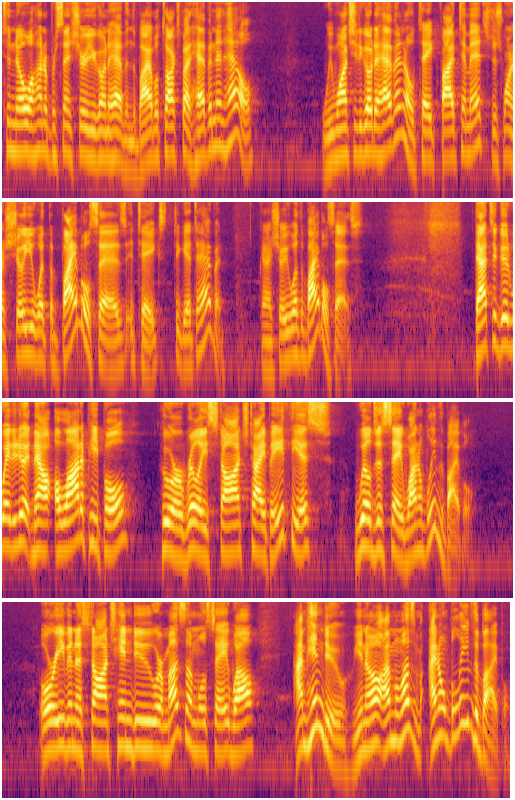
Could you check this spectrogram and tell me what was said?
to know 100% sure you're going to heaven. The Bible talks about heaven and hell. We want you to go to heaven. It'll take five, ten minutes. Just want to show you what the Bible says it takes to get to heaven. Can I show you what the Bible says? That's a good way to do it. Now, a lot of people who are really staunch type atheists will just say, well, I don't believe the Bible. Or even a staunch Hindu or Muslim will say, well, I'm Hindu, you know, I'm a Muslim. I don't believe the Bible.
